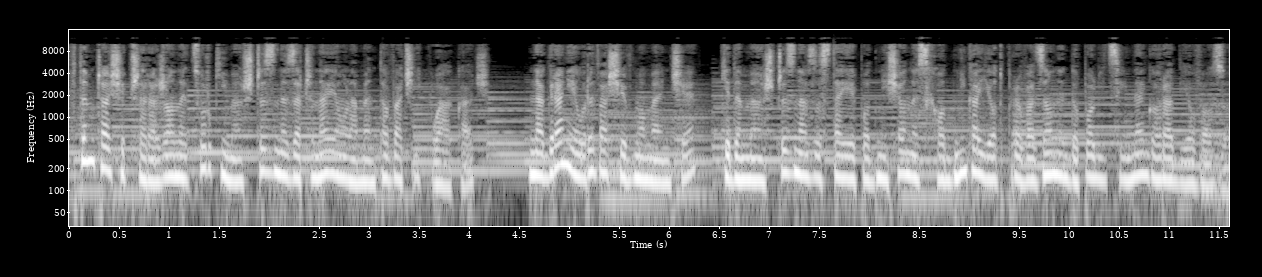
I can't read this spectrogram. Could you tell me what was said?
W tym czasie przerażone córki mężczyzny zaczynają lamentować i płakać. Nagranie urywa się w momencie, kiedy mężczyzna zostaje podniesiony z chodnika i odprowadzony do policyjnego radiowozu.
